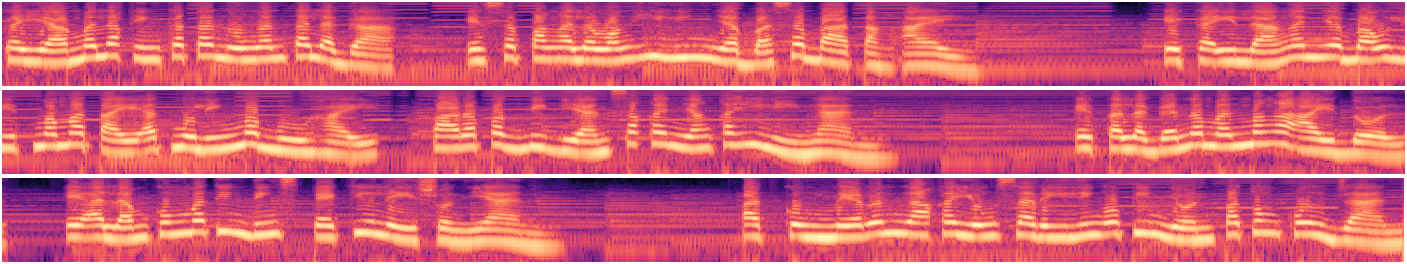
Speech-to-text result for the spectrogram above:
Kaya malaking katanungan talaga, e sa pangalawang hiling niya ba sa batang ay? E kailangan niya ba ulit mamatay at muling mabuhay, para pagbigyan sa kanyang kahilingan? E talaga naman mga idol, e alam kong matinding speculation yan. At kung meron nga kayong sariling opinion patungkol dyan,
